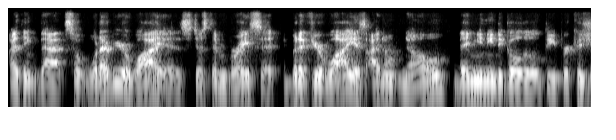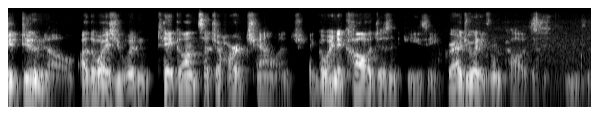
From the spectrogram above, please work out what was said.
I think that, so whatever your why is, just embrace it. But if your why is, I don't know, then you need to go a little deeper because you do know. Otherwise, you wouldn't take on such a hard challenge. Like going to college isn't easy. Graduating from college isn't easy.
